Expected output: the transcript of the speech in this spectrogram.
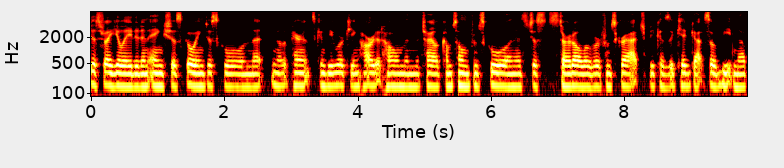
dysregulated and anxious going to school and that you know the parents can be working hard at home and the child comes home from school and it's just start all over from scratch because the kid got so beaten up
